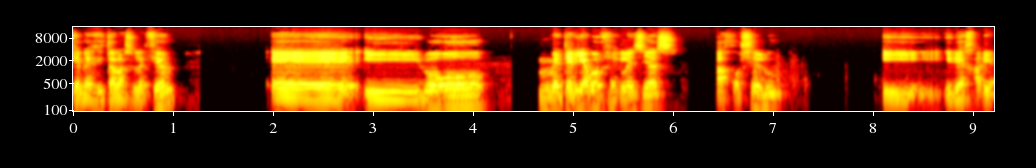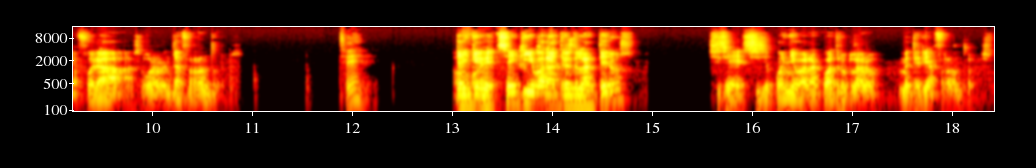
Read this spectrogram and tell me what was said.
que necesita la selección. Eh, y luego metería a Borja Iglesias, a José Lu y, dejaría fuera seguramente a Ferran Torres. Sí. hay que, si hay que llevar a tres delanteros, si se, si se pueden llevar a cuatro, claro, metería a Ferran Torres.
